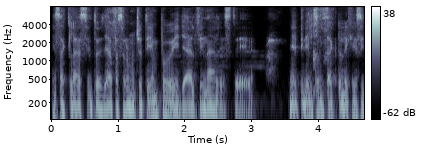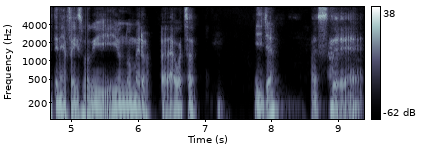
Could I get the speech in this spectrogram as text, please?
esa clase. Entonces ya pasaron mucho tiempo y ya al final, este, me pedí el contacto, le dije si tenía Facebook y, y un número para WhatsApp. Y ya, este,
